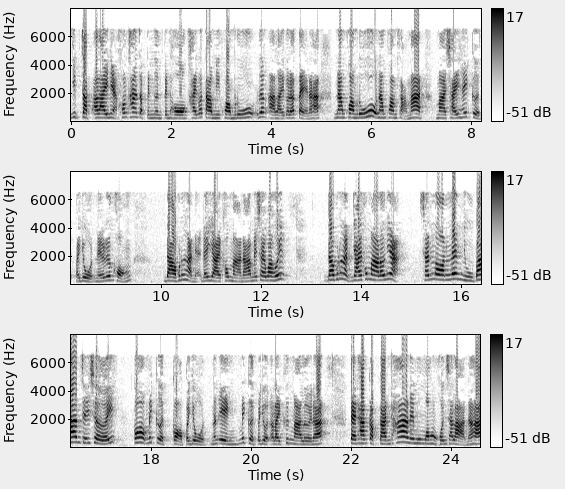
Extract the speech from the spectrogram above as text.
หยิบจับอะไรเนี่ยค่อนข้างจะเป็นเงินเป็นทอง ใครก็ตามมีความรู้เรื่องอะไรก็แล้วแต่นะคะนำความรู้นำความสามารถมาใช้ให้เกิดประโยชน์ในเรื่องของดาวพฤหัสเนี่ยได้ย้ายเข้ามานะคะไม่ใช่ว่าเฮ้ยดาวพฤหัสย้ายเข้ามาแล้วเนี่ยฉันนอนเล่นอยู่บ้านเฉยๆก็ไม่เกิดก่อประโยชน์นั่นเองไม่เกิดประโยชน์อะไรขึ้นมาเลยนะคะ แต่ทางกลับกันถ้าในมุมมองของคนฉลาดนะคะ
